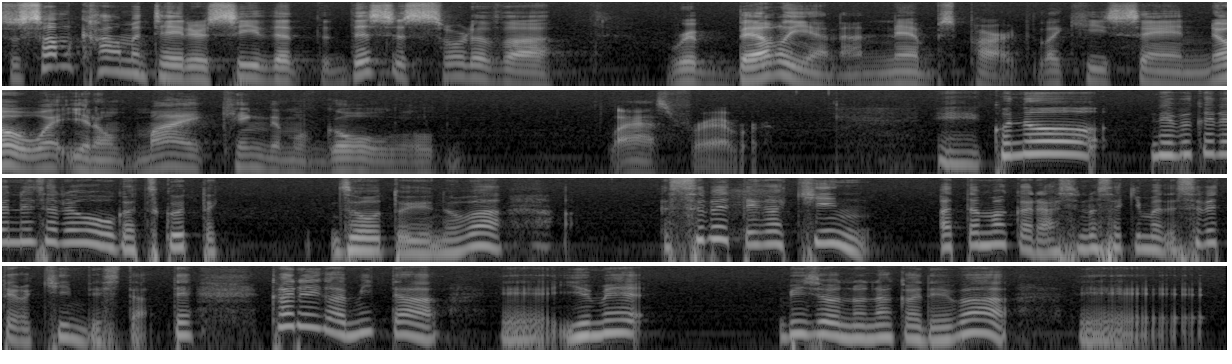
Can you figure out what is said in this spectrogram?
So some commentators see that this is sort of a rebellion on Neb's part. Like he's saying, no way, you know, my kingdom of gold will last forever. えこのネブカデネザル王が作った像というのはすべてが金頭から足の先まですべてが金でしたで彼が見た、えー夢ビジョンの中では、えー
